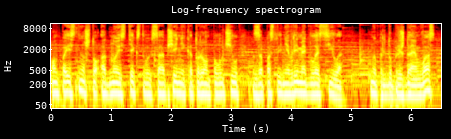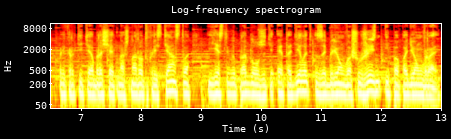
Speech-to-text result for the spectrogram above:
он пояснил, что одно из текстовых сообщений, которое он получил за последнее время, гласило «Мы предупреждаем вас, прекратите обращать наш народ в христианство, если вы продолжите это делать, заберем вашу жизнь и попадем в рай».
